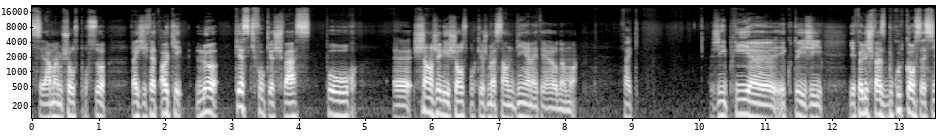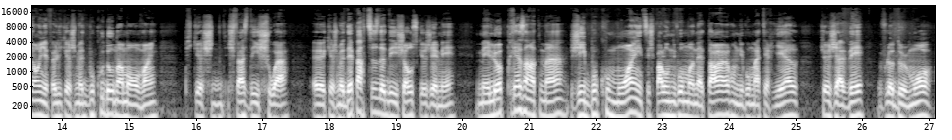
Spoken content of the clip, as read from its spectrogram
c'est la même chose pour ça. Fait que j'ai fait, OK, là, qu'est-ce qu'il faut que je fasse pour euh, changer les choses pour que je me sente bien à l'intérieur de moi? Fait que j'ai pris, euh, écoutez, j'ai, il a fallu que je fasse beaucoup de concessions, il a fallu que je mette beaucoup d'eau dans mon vin, puis que je, fasse des choix, euh, que je me départisse de des choses que j'aimais, mais là, présentement, j'ai beaucoup moins, tu je parle au niveau monétaire, au niveau matériel, que j'avais v'là deux mois.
